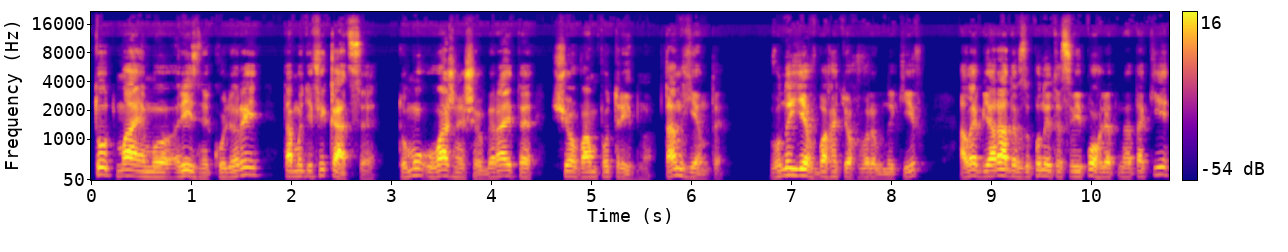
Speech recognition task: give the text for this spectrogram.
Тут маємо різні кольори та модифікації, тому уважніше обирайте, що вам потрібно. Тангенти. Вони є в багатьох виробників, але б я радив зупинити свій погляд на такі,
